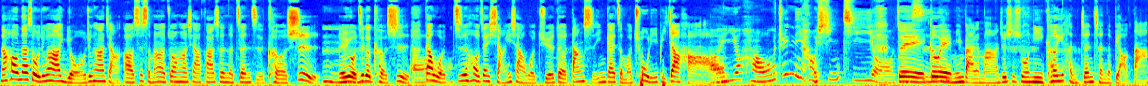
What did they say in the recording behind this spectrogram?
然后那时候我就跟他有，我就跟他讲，呃，是什么样的状况下发生的争执？可是，嗯，也有这个可是，嗯、但我之后再想一想，我觉得当时应该怎么处理比较好？哎呦，好，我觉得你好心机哦。对，各位明白了吗？就是说，你可以很真诚的表达，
